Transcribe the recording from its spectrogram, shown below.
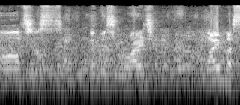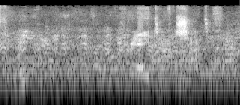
artist and this writer, I must meet them. Creative chatter.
